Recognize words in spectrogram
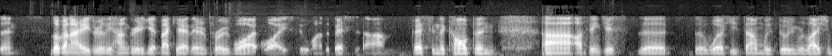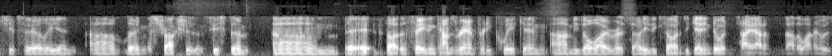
And look, I know he's really hungry to get back out there and prove why why he's still one of the best um, best in the comp. And uh, I think just the the work he's done with building relationships early and um, learning the structures and system. Um, it, like the season comes around pretty quick, and um, he's all over it. So he's excited to get into it. And Tay Adams, another one who was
